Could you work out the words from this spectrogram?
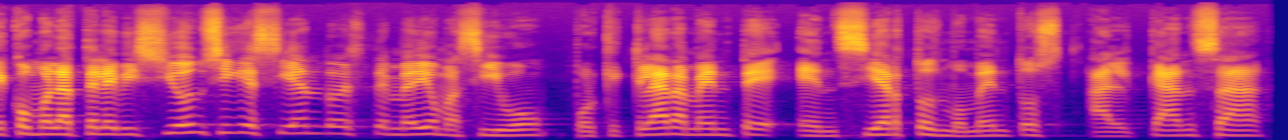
que como la televisión sigue siendo este medio masivo, porque claramente en ciertos momentos alcanza,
